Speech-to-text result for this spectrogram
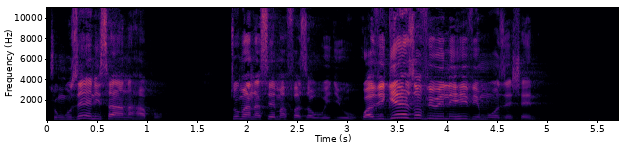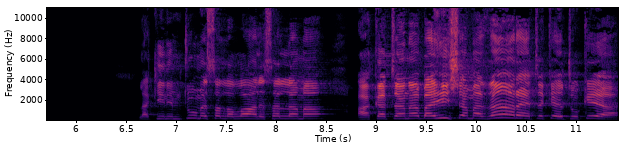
Chunguzeni sana hapo. Tuma anasema fazawiju kwa vigezo viwili hivi muozesheni lakini mtume sallallahu alaihi wasallama akatanabahisha madhara yatakayotokea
